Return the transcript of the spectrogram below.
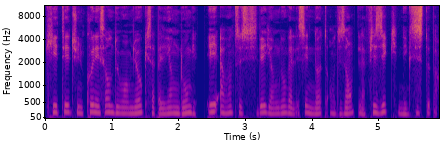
qui était une connaissance de Wang Miao qui s'appelle Yang Dong. Et avant de se suicider, Yang Dong a laissé une note en disant la physique n'existe pas.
